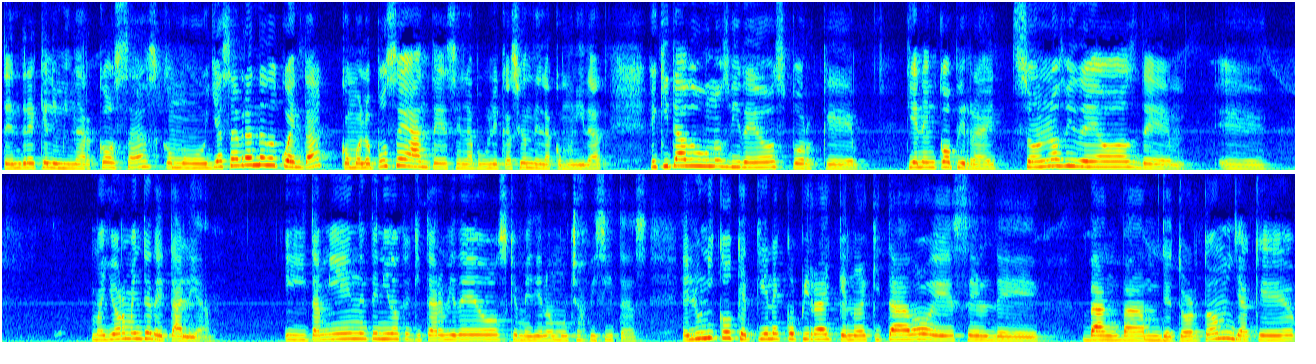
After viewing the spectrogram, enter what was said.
tendré que eliminar cosas, como ya se habrán dado cuenta, como lo puse antes en la publicación de la comunidad, he quitado unos videos porque tienen copyright. Son los videos de... Eh, mayormente de Italia. Y también he tenido que quitar videos que me dieron muchas visitas. El único que tiene copyright que no he quitado es el de Bang Bang de Tortom, ya que,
